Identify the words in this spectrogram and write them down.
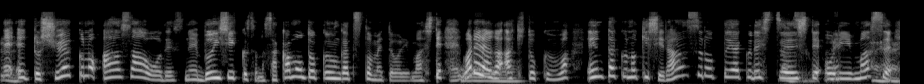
で、うんえっと、主役のアーサー王ですね、V6 の坂本くんが務めておりまして我らがアキトくんは円卓の騎士ランスロット役で出演しております。はいはい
